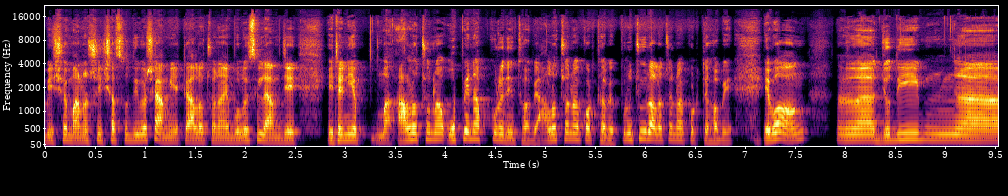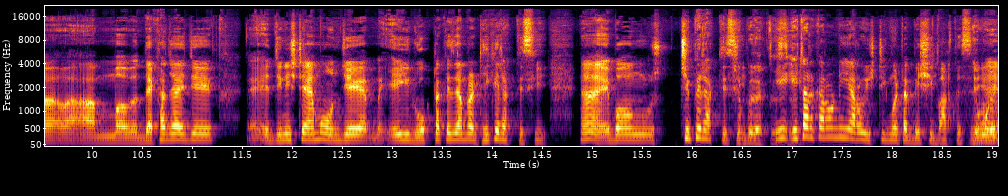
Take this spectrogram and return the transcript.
বিশ্ব মানসিক স্বাস্থ্য দিবসে আমি একটা আলোচনায় বলেছিলাম যে এটা নিয়ে আলোচনা ওপেন আপ করে দিতে হবে আলোচনা করতে হবে প্রচুর আলোচনা করতে হবে। এবং যদি দেখা যায় যে জিনিসটা এমন যে এই রোগটাকে যে আমরা ঢেকে রাখতেছি হ্যাঁ এবং চেপে রাখতেছি এটার কারণেই আরও স্টিগমাটা বেশি বাড়তেছে। হ্যাঁ।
